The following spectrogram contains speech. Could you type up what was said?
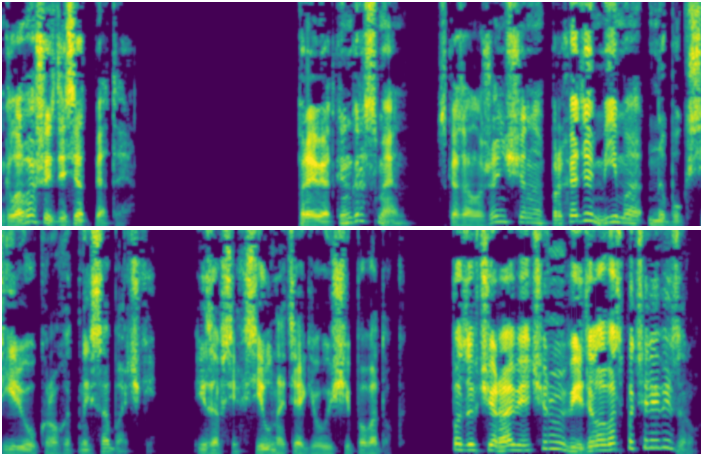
Глава 65. «Привет, конгрессмен», — сказала женщина, проходя мимо на буксире у крохотной собачки, изо всех сил натягивающий поводок. «Позавчера вечером видела вас по телевизору».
